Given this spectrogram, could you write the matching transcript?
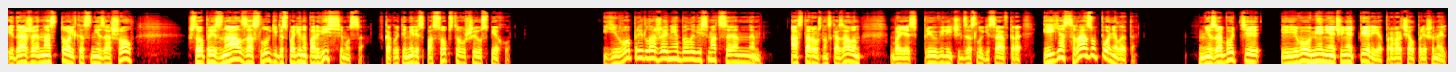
и даже настолько снизошел, что признал заслуги господина Парвиссимуса, в какой-то мере способствовавшие успеху. Его предложение было весьма ценным, — осторожно сказал он, боясь преувеличить заслуги соавтора, — и я сразу понял это. — Не забудьте и его умение очинять перья, — проворчал Полишинель.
